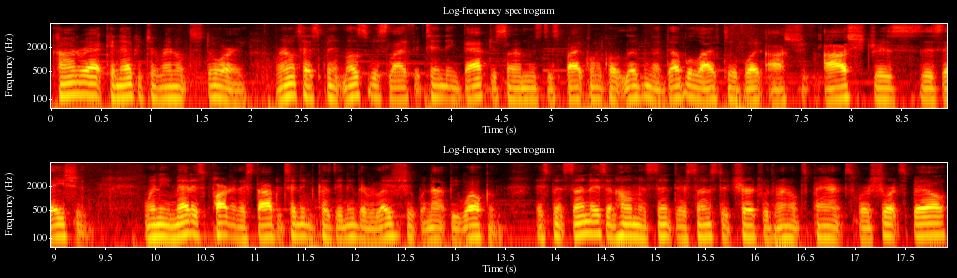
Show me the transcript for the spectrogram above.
Conrad connected to Reynolds' story. Reynolds has spent most of his life attending Baptist sermons despite quote unquote living a double life to avoid ostracization. When he met his partner, they stopped attending because they knew their relationship would not be welcome. They spent Sundays at home and sent their sons to church with Reynolds' parents. For a short spell,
